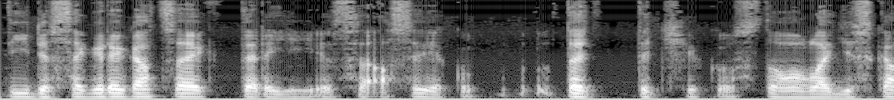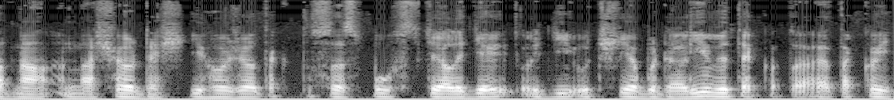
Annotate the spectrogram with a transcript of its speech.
tý desegregace, který se asi jako teď, teď jako z toho hlediska na, našeho dnešního, že, tak to se spoustě lidí, lidí určitě bude líbit, jako to je takový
